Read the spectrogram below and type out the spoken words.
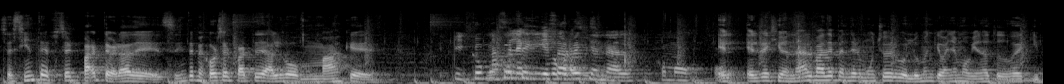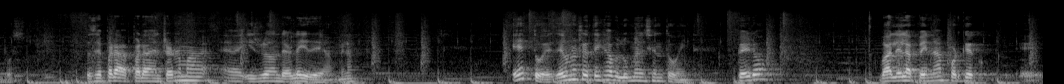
Se siente ser parte, ¿verdad? Se siente mejor ser parte de algo más que, ¿Y cómo selectivo, esa regional? Como, El, el regional va a depender mucho del volumen que vayan moviendo tus dos equipos. Entonces, para, para entrar nomás eh, y redondear la idea, mira. Esto es, es una estrategia de volumen 120, pero vale la pena porque eh,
